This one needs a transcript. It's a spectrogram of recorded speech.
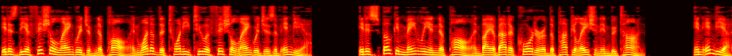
It is the official language of Nepal and one of the 22 official languages of India. It is spoken mainly in Nepal and by about a quarter of the population in Bhutan. In India,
